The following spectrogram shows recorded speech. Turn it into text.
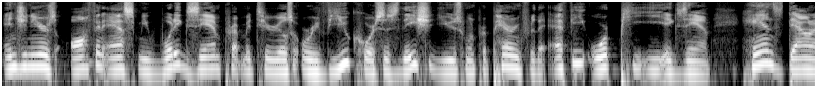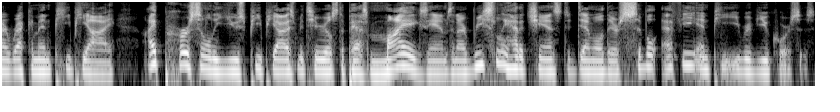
Engineers often ask me what exam prep materials or review courses they should use when preparing for the FE or PE exam. Hands down, I recommend PPI. I personally use PPI's materials to pass my exams, and I recently had a chance to demo their civil FE and PE review courses.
